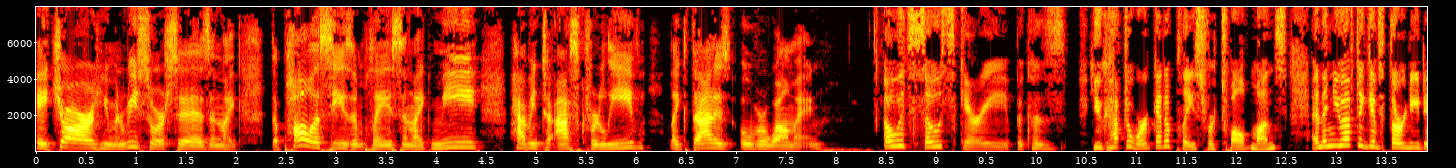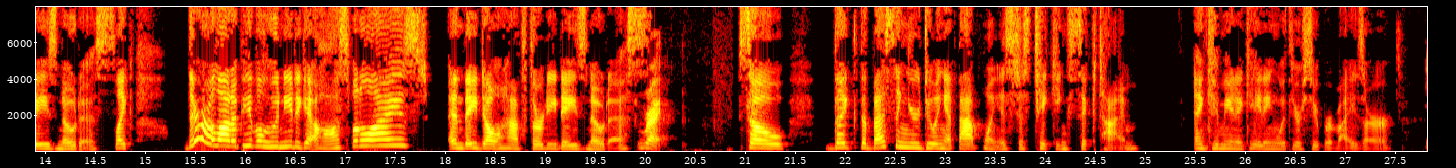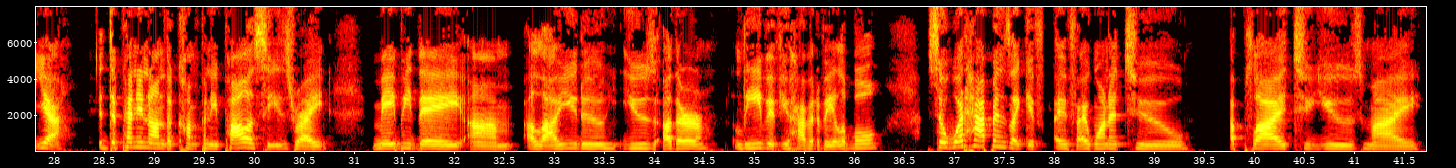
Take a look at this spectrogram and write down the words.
HR, human resources, and like the policies in place, and like me having to ask for leave, like that is overwhelming. Oh, it's so scary because you have to work at a place for 12 months and then you have to give 30 days notice. Like, there are a lot of people who need to get hospitalized and they don't have 30 days notice. Right. So, like, the best thing you're doing at that point is just taking sick time and communicating with your supervisor. Yeah depending on the company policies, right? Maybe they um, allow you to use other leave if you have it available. So what happens like if if I wanted to apply to use my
